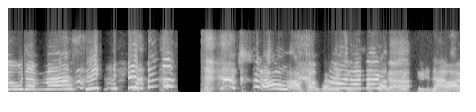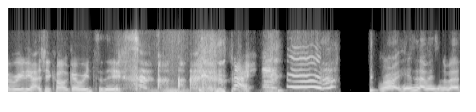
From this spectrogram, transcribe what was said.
Lord have mercy! oh, I can't go How into would I it. know can't that? go into it now. I really actually can't go into this. Right, here's another, here's another.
